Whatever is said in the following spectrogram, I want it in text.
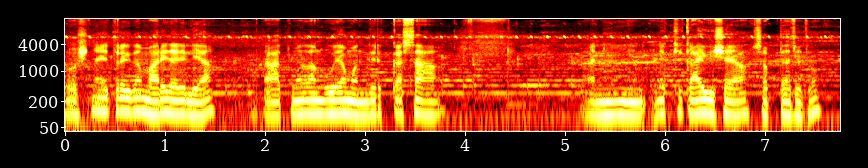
रोषणाई तर एकदम भारी झालेली आहे. आतमध्ये जाऊन बघूया मंदिर कसा हा. आणि नक्की काय विषय हा सप्त्याचा तो.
